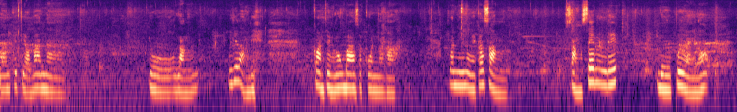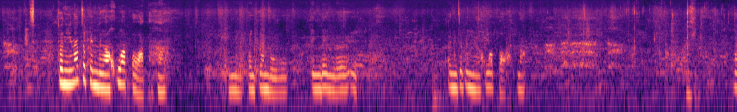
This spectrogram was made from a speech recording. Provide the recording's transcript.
ร้านก๋วยเตี๋ยวบ้านนา อยู่หลัง ไม่ใช่หลังดิ ก่อนถึงโรงพยาบาลสกลนะคะ วันนี้หนูก็สั่ง สั่งเส้นเล็ก หมูเปื่อยเนาะตัวนี้น่าจะเป็นเนื้อคั่วปอดนะคะเป็นเพื่อนๆดูเด้งๆเลย อันนี้จะเป็นเนื้อคั่วปอดเนาะมา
